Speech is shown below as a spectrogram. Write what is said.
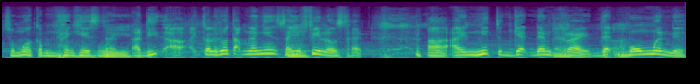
semua akan menangis ustaz. Ui. Adi, uh, kalau dia tak menangis saya Hmm. feel lah ustaz. Ah, I need to get them Eh, cry. That ah. moment dia.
